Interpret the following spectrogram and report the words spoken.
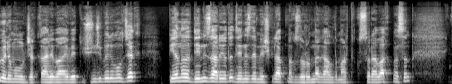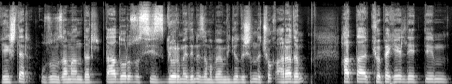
bölüm olacak galiba. Evet 3. bölüm olacak. Bir yandan da Deniz arıyordu. Denizle meşgul atmak zorunda kaldım artık kusura bakmasın. Gençler uzun zamandır daha doğrusu siz görmediniz ama ben video dışında çok aradım. Hatta köpek elde ettim,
